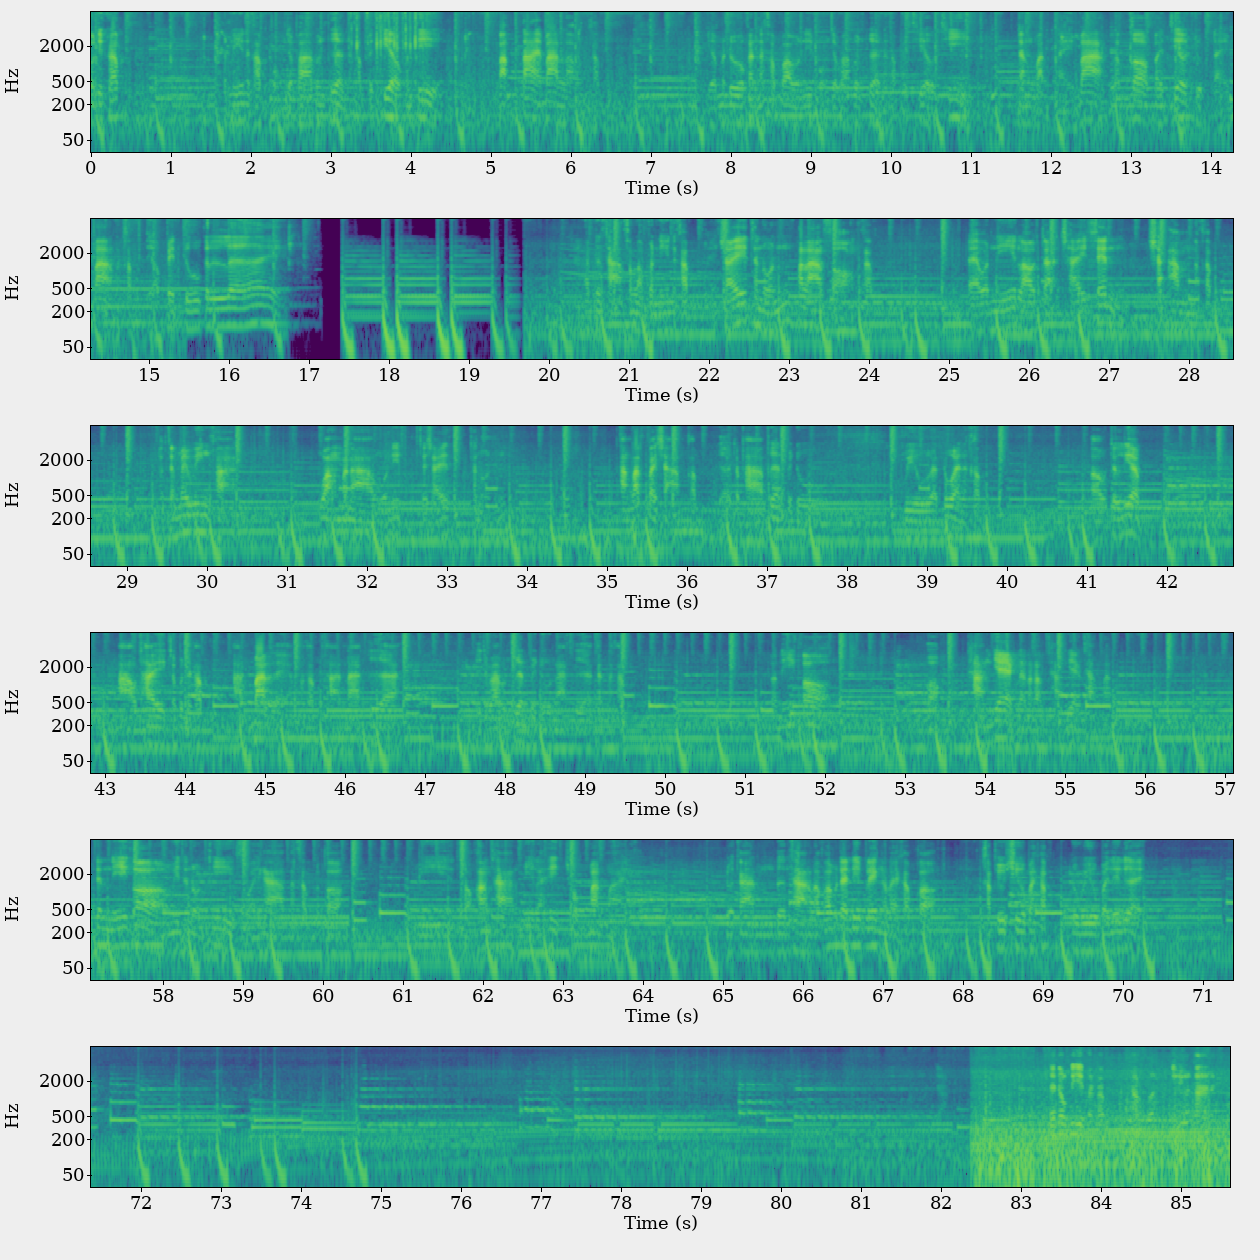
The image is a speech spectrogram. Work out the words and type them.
วัสดีครับ วันนี้นะครับผมจะพาเพื่อนๆนะครับ ไปเที่ยวกันที่ปักใต้บ้านเราครับ เดี๋ยวมาดูกันนะครับว่าวันนี้ผมจะพาเพื่อนๆนะครับ ไปเที่ยวที่จังหวัดไหนบ้าง แล้วก็ไปเที่ยวจุดไหนบ้างนะครับ เดี๋ยวไปดูกันเลยการเดินทางสำหรับวันนี้นะครับ ผมใช้ถนนพระรามสองครับ แต่วันนี้เราจะใช้เส้นชะอำนะครับ จะไม่วิ่งผ่านวังมะนาววันนี้จะใช้ถนน ทางลัดไปชะอำครับ เดี๋ยวจะพาเพื่อนไปดูวิวกันด้วยนะครับ เราจะเรียบอ่าวไทยกันไปนะครับ ผ่านบ้านแหลมนะครับ ผ่านนาเกลือ เดี๋ยวจะพาเพื่อนๆไปดูนาเกลือกันนะครับ ตอนนี้ก็ออกทางแยกแล้วนะครับ ทางแยกทางลัด ส้นนี้ก็มีถนนที่สวยงามนะครับ แล้วก็มีสองข้างทางมีอะไรให้ชมมากมาย โดยการเดินทางเราก็ไม่ได้รีบเร่งอะไรครับ ก็ขับชิวๆไปครับดูวิวไปเรื่อยๆแต่ต้องรีบนะครับขับรถอยู่ข้าง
